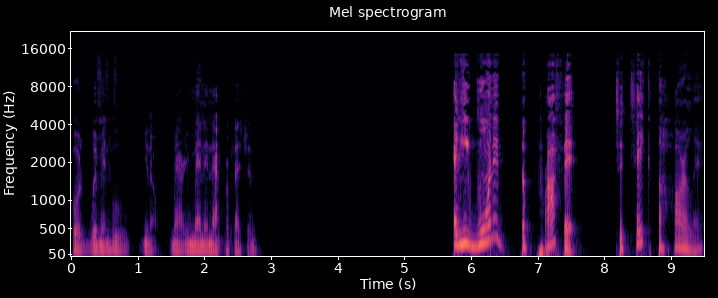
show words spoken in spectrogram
or women who, you know, marry men in that profession? And he wanted the prophet to take the harlot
